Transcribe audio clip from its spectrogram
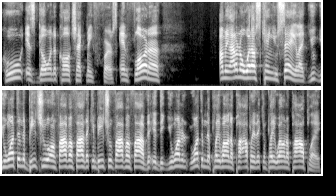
Who is going to call checkmate first? And Florida I mean, I don't know what else can you say. Like you, you want them to beat you on five on five. They can beat you five on five. They- they- You want you want them to play well in the power play. They can play well in the power play.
